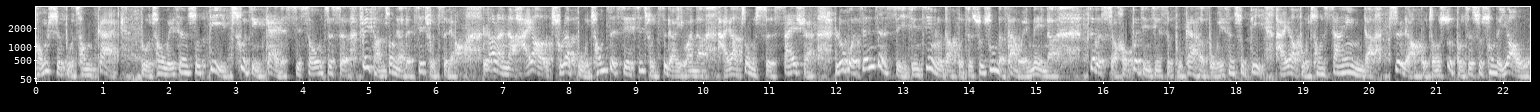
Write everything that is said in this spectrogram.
同时补充钙，补充维生素 D，促进钙的吸收，这是非常重要的基础治疗。当然呢，还要除了补充这些基础治疗以外呢，还要重视筛选。如果真正是已经进入到骨质疏松的范围内呢，这个时候不仅仅是补钙和补维生素 D，还要补充相应的治疗骨中骨质疏松的药物。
